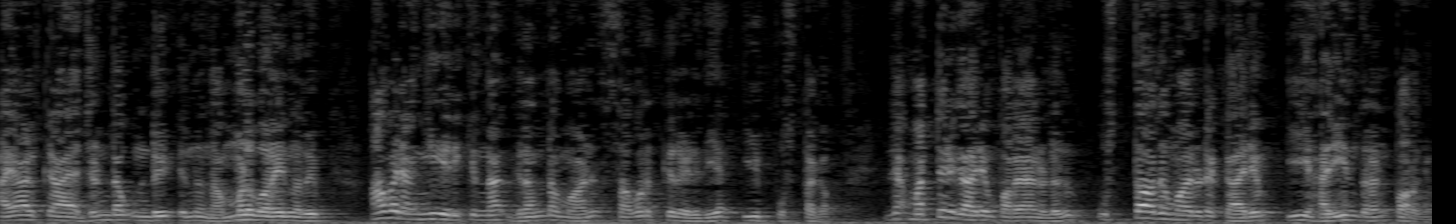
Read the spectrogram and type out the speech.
അയാൾക്ക് ആ അജണ്ട ഉണ്ട് എന്ന് നമ്മൾ പറയുന്നത്? അവരംഗീകരിക്കുന്ന ഗ്രന്ഥമാണ് സവർക്കർ എഴുതിയ ഈ പുസ്തകം. മറ്റൊരു കാര്യം പറയാനുള്ളത് ഉസ്താദുമാരുടെ കാര്യം ഈ ഹരീന്ദ്രൻ പറഞ്ഞു.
